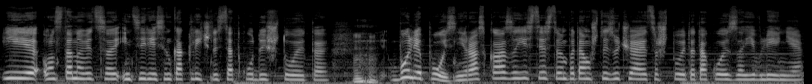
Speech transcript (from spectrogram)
и он становится интересен как личность, откуда и что это. Угу. Более поздние рассказы, естественно, потому что изучается, что это такое за явление.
